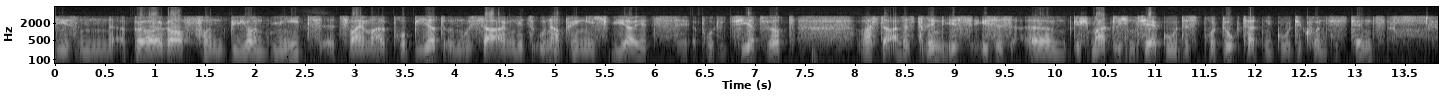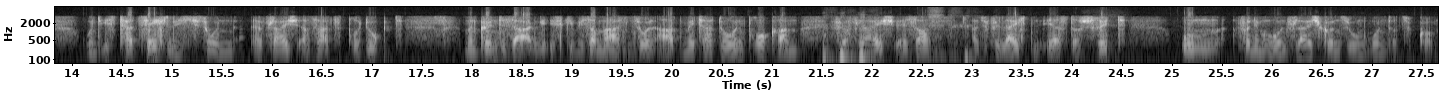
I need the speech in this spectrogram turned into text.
diesen Burger von Beyond Meat zweimal probiert und muss sagen, jetzt unabhängig, wie er jetzt produziert wird, was da alles drin ist, ist es äh, geschmacklich ein sehr gutes Produkt, hat eine gute Konsistenz und ist tatsächlich so ein äh, Fleischersatzprodukt. Man könnte sagen, ist gewissermaßen so eine Art Methadon-Programm für Fleischesser. Also vielleicht ein erster Schritt, um von dem hohen Fleischkonsum runterzukommen.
